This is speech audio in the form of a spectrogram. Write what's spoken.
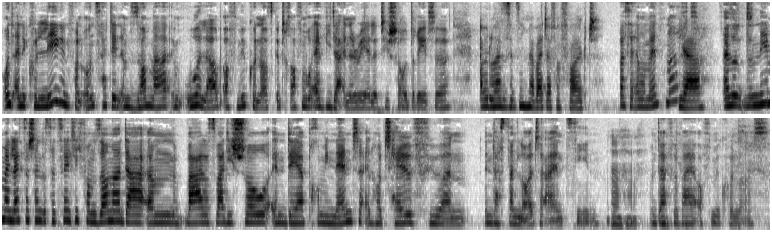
Und eine Kollegin von uns hat den im Sommer im Urlaub auf Mykonos getroffen, wo er wieder eine Reality-Show drehte. Aber du hast es jetzt nicht mehr weiter verfolgt. Was er im Moment macht? Ja. Also, nee, mein letzter Stand ist tatsächlich vom Sommer. Da ähm, war, das war die Show, in der Prominente ein Hotel führen, in das dann Leute einziehen. Mhm. Und dafür okay. war er auf Mykonos.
